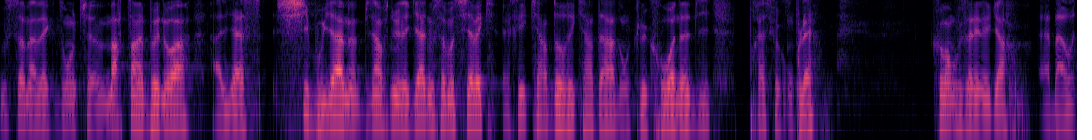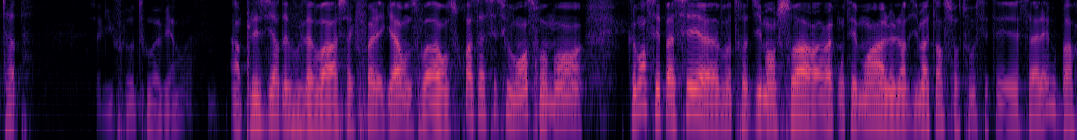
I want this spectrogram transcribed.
Nous sommes avec donc Martin et Benoît, alias Shibuya. Bienvenue les gars. Nous sommes aussi avec Ricardo Ricarda, donc le crew wannabe presque complet. Comment vous allez les gars? Eh bah au top. Salut Flo, tout va bien, merci. Un plaisir de vous avoir à chaque fois les gars. On se voit, on se croise assez souvent en ce moment. Comment s'est passé euh, votre dimanche soir? Racontez-moi le lundi matin surtout. C'était, ça allait ou pas?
